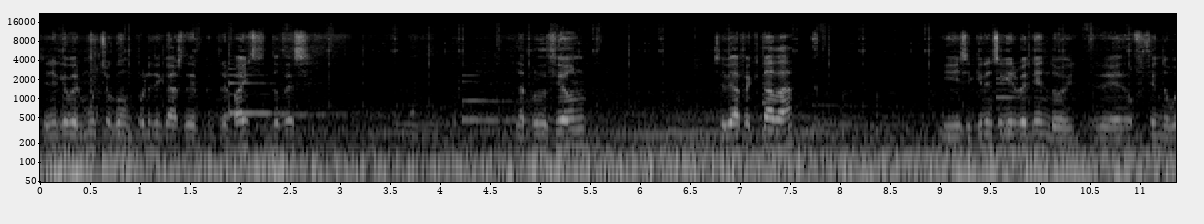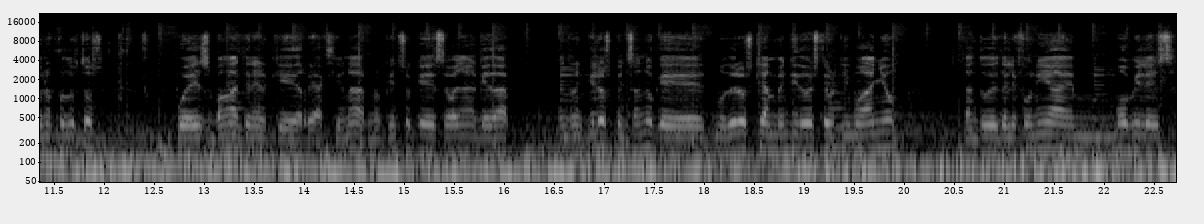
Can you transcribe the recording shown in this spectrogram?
tiene que ver mucho con políticas de, entre países, entonces la producción se ve afectada y si quieren seguir vendiendo y eh, ofreciendo buenos productos, pues van a tener que reaccionar. No pienso que se vayan a quedar tan tranquilos pensando que modelos que han vendido este último año tanto de telefonía en móviles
